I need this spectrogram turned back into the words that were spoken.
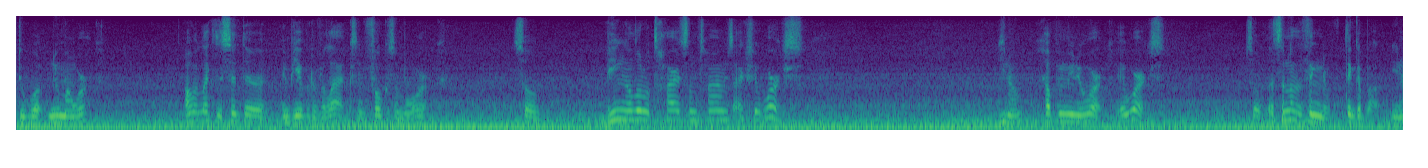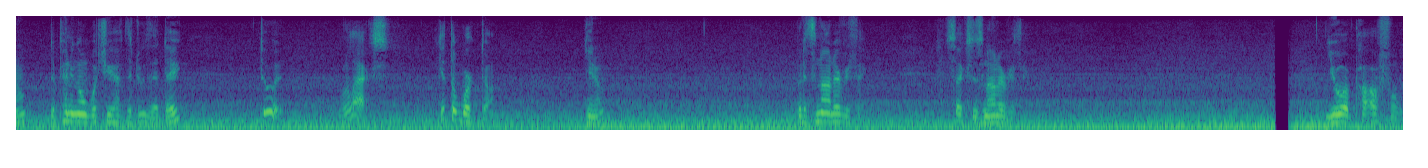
do what do my work. I would like to sit there and be able to relax and focus on my work. So being a little tired sometimes actually works. You know, helping me to work. It works. So that's another thing to think about, you know? Depending on what you have to do that day, do it. Relax. Get the work done. You know? But it's not everything. Sex is not everything. You are powerful.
